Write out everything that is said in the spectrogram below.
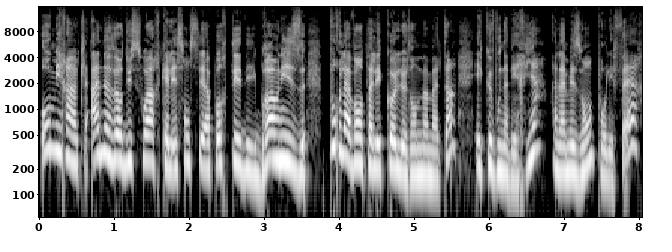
au miracle, à 9 h du soir, qu'elle est censée apporter des brownies pour la vente à l'école le lendemain matin et que vous n'avez rien à la maison pour les faire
